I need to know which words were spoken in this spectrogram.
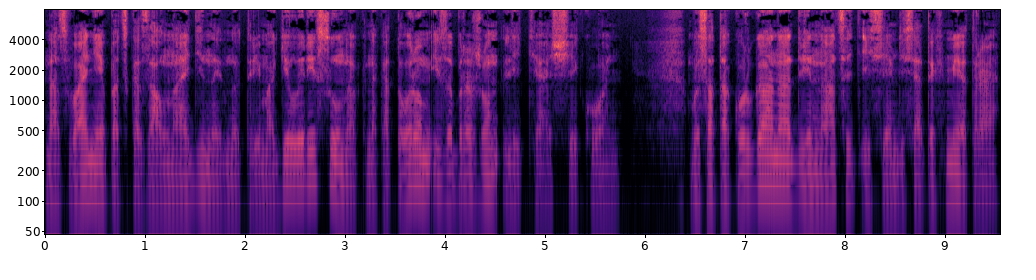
Название подсказал найденный внутри могилы рисунок, на котором изображен летящий конь. Высота кургана 12,7 метра,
